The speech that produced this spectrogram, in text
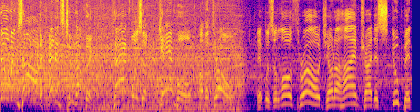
Newman's on, and it's 2 0. That was a gamble of a throw. It was a low throw. Jonah Heim tried to scoop it,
